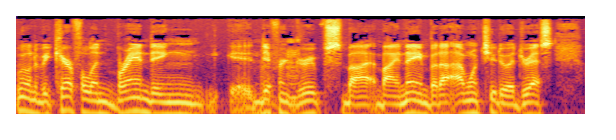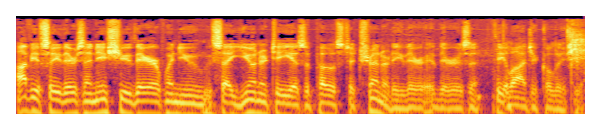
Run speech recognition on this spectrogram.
we want to be careful in branding uh, different mm-hmm. groups by by name. But I, I, want you to address. Obviously, there's an issue there when you say unity as opposed to Trinity. There there is a theological issue.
